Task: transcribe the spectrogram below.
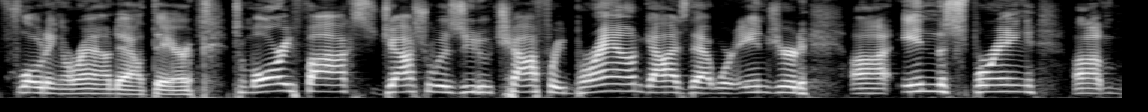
floating around out there. Tomari Fox, Joshua Ezeudu, Khafre Brown, guys that were injured uh, in the spring. Um,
